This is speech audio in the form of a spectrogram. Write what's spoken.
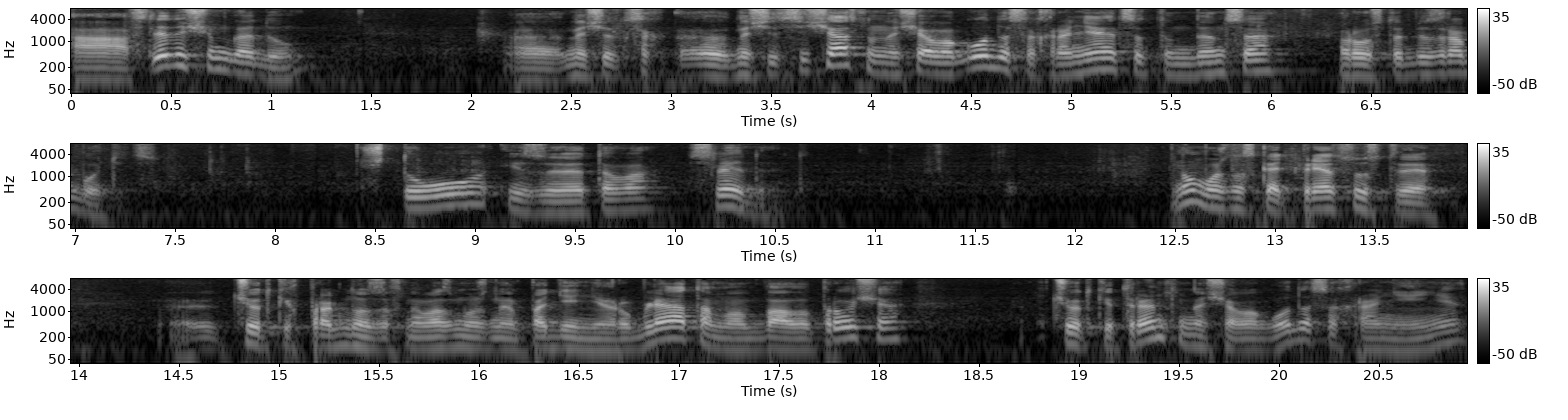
А в следующем году, э, значит, э, значит, сейчас на начало года сохраняется тенденция роста безработицы. Что из этого следует? Ну, можно сказать, при отсутствии э, четких прогнозов на возможное падение рубля, там, обвал и прочее, четкий тренд на начало года сохранения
